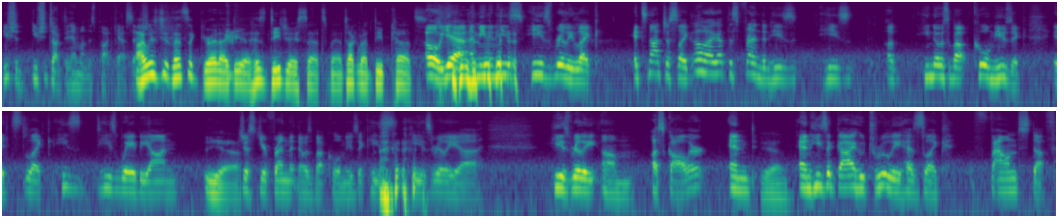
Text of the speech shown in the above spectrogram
You should you should talk to him on this podcast. Actually. I was just, that's a great idea. His DJ sets, man. Talk about deep cuts. Oh yeah, I mean, and he's he's really like, it's not just like, oh, I got this friend and he's he's a he knows about cool music. It's like he's he's way beyond yeah. just your friend that knows about cool music. He's he's really uh, he's really um, a scholar and yeah. and he's a guy who truly has like found stuff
